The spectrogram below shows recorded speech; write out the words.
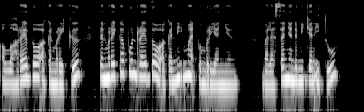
Allah redha akan mereka dan mereka pun redha akan nikmat pemberiannya. Balasan yang demikian itu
